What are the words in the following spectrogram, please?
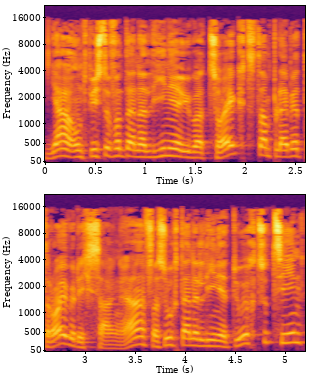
ja und bist du von deiner Linie überzeugt, dann bleibe treu, würde ich sagen. Ja? Versuch deine Linie durchzuziehen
